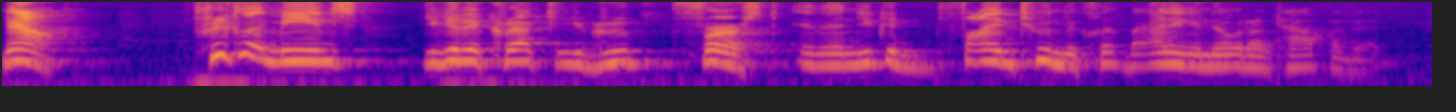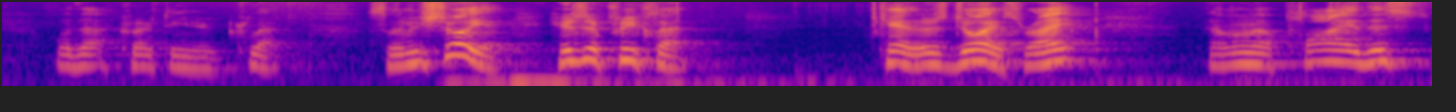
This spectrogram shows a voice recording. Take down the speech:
Now, pre-clip means you're going to correct your group first, and then you could fine-tune the clip by adding a node on top of it without correcting your clip. So let me show you. Here's a pre-clip. Okay, there's Joyce, right? Now I'm going to apply this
